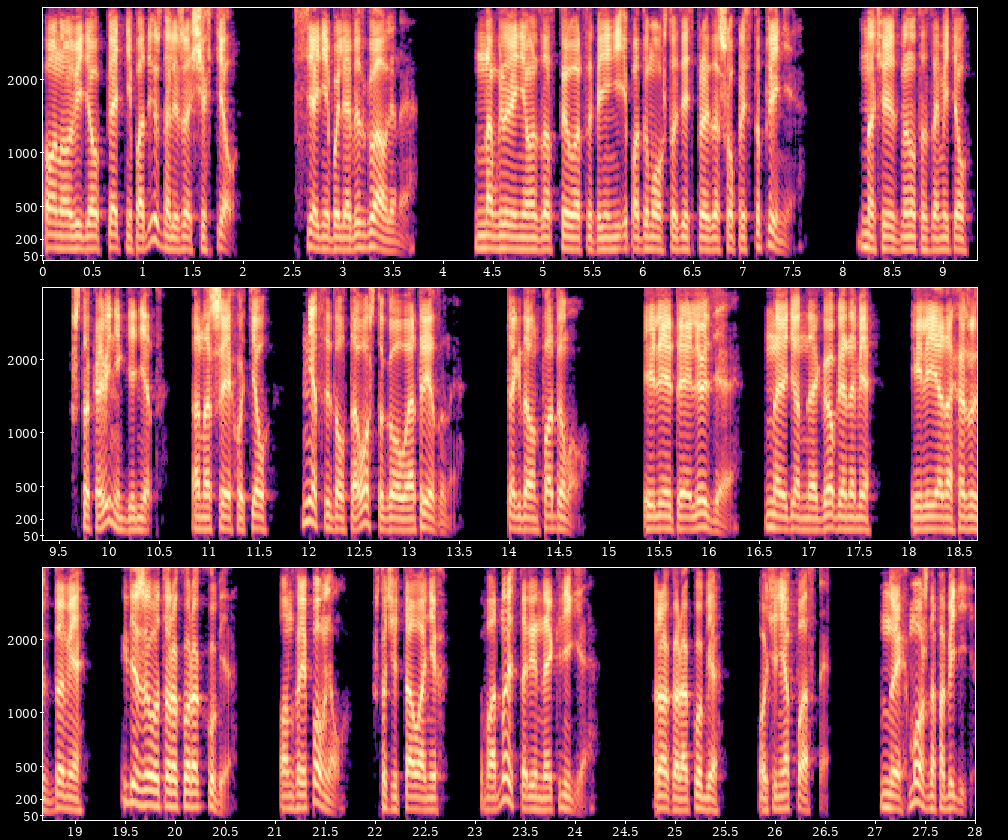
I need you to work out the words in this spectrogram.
Он увидел пять неподвижно лежащих тел. Все они были обезглавлены. На мгновение он застыл в оцепенении и подумал, что здесь произошло преступление. Но через минуту заметил, что крови нигде нет, а на шеях у тел нет следов того, что головы отрезаны. Тогда он подумал. Или это иллюзия, наведенная гоблинами, или я нахожусь в доме, где живут Рокуракуби. Он припомнил, что читал о них в одной старинной книге. Рокуракуби очень опасны, но их можно победить.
